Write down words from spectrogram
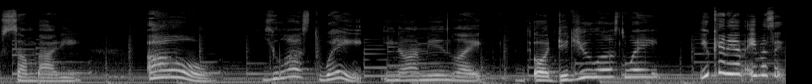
somebody oh you lost weight. You know what i mean? Like or did you lost weight? You can't even say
